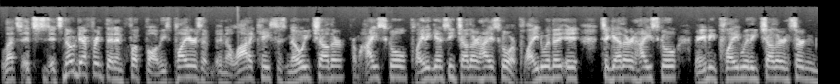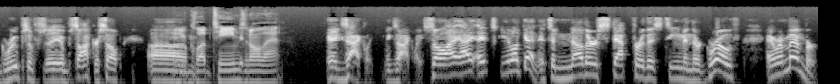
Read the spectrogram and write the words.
let's it's it's no different than in football. These players have, in a lot of cases know each other from high school, played against each other in high school, or played with it together in high school. Maybe played with each other in certain groups of, of soccer. So um, club teams and all that. Exactly, exactly. So I, I, it's you know again, it's another step for this team in their growth. And remember,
